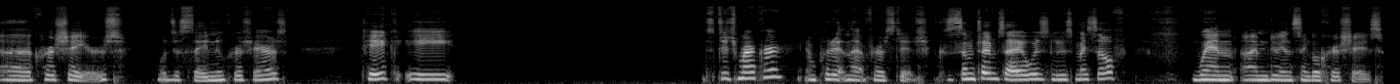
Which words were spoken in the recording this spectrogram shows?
uh, crocheters, we'll just say new crocheters, take a stitch marker and put it in that first stitch because sometimes I always lose myself when I'm doing single crochets.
